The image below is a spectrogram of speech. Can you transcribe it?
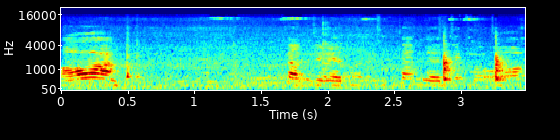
好啊，等一个，等一个，这个哦。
